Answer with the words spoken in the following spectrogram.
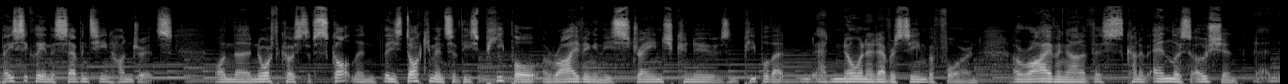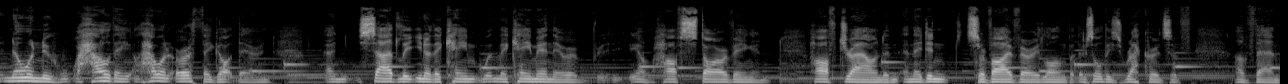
basically, in the 1700s, on the north coast of Scotland, these documents of these people arriving in these strange canoes and people that had no one had ever seen before and arriving out of this kind of endless ocean. No one knew how they how on earth they got there and and sadly, you know, they came when they came in, they were, you know, half starving and half drowned, and, and they didn't survive very long. But there's all these records of of them,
